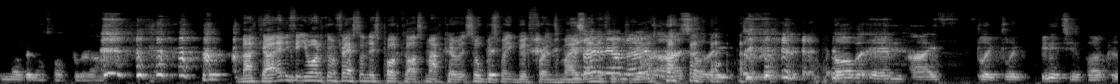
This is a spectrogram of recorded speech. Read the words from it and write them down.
maybe not talk about that. Macca, anything you want to confess on this podcast, Macca? It's all between good friends, mate. It's out there now. want- That's all right. no, but um, I like like been into the park a,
